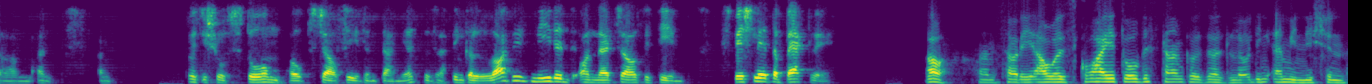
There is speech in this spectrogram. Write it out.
Um, and pretty sure Storm hopes Chelsea isn't done yet because I think a lot is needed on that Chelsea team, especially at the back there. Oh, I'm sorry. I was quiet all this time because I was loading ammunition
